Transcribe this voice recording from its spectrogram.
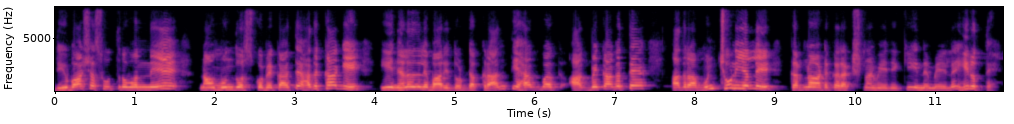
ದ್ವಿಭಾಷಾ ಸೂತ್ರವನ್ನೇ ನಾವು ಮುಂದುವರ್ಸ್ಕೋಬೇಕಾಗತ್ತೆ. ಅದಕ್ಕಾಗಿ ಈ ನೆಲದಲ್ಲಿ ಭಾರಿ ದೊಡ್ಡ ಕ್ರಾಂತಿ ಆಗ್ಬೇಕು, ಆಗಬೇಕಾಗತ್ತೆ. ಅದರ ಮುಂಚೂಣಿಯಲ್ಲಿ ಕರ್ನಾಟಕ ರಕ್ಷಣಾ ವೇದಿಕೆ ಇನ್ನು ಮೇಲೆ ಇರುತ್ತೆ.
